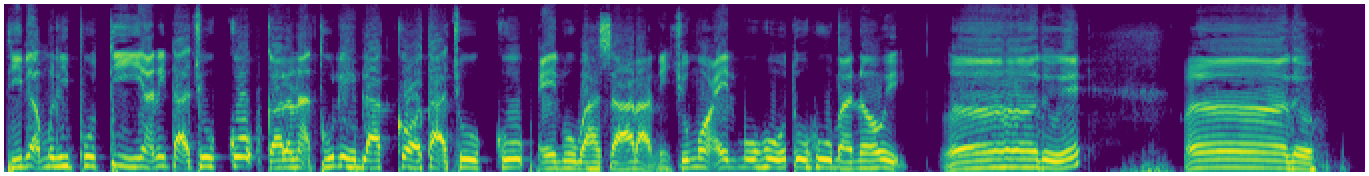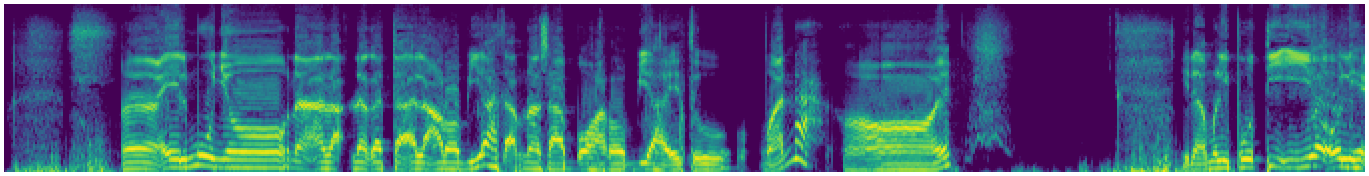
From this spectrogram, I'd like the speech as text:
tidak meliputi yang ni tak cukup. Kalau nak tulis belaka tak cukup. Ilmu bahasa Arab ni. Cuma ilmu hu tu hu mana weh ha tu eh? Ha tu. Ha ilmunya nak nak kata al arabiah tak pernah sabah arabiah itu. Mana? Oh eh? Tidak meliputi ia oleh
